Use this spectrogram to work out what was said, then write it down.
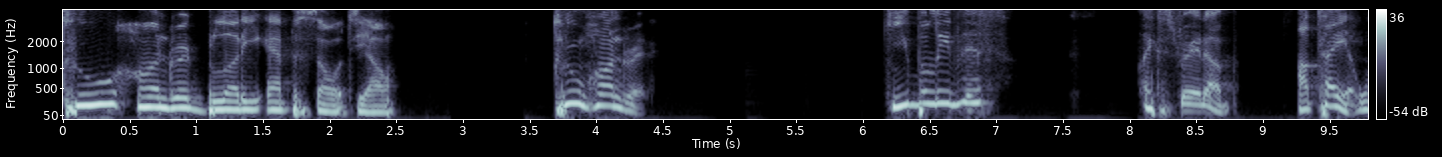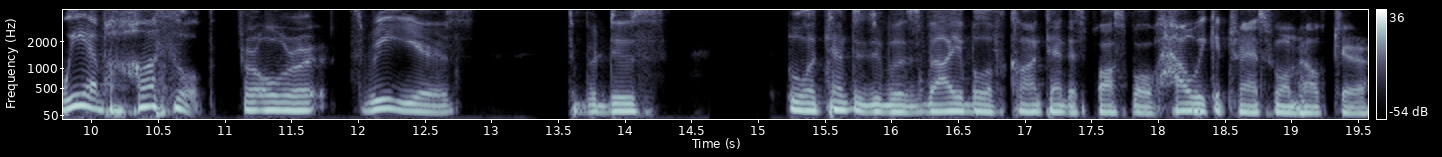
200 bloody episodes, yo. 200. Can you believe this? Like straight up. I'll tell you, we have hustled for over three years to produce we'll attempt to do as valuable of content as possible, how we could transform healthcare.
